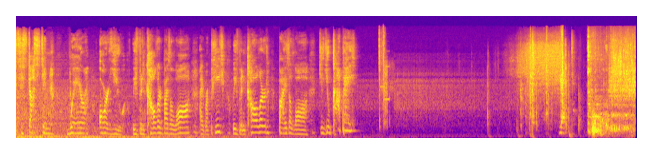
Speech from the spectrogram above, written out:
This is Dustin. Where are you? We've been collared by the law. I repeat, we've been collared by the law. Do you copy? Shit.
